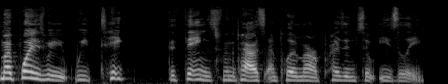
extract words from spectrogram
my point is we we take the things from the past and put them in our present so easily.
